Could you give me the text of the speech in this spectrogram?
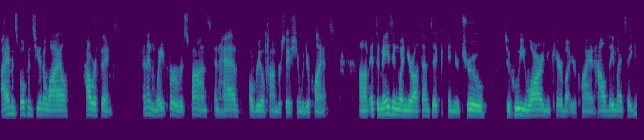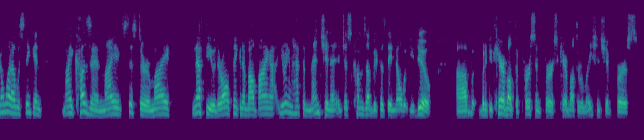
I haven't spoken to you in a while. How are things? And then wait for a response and have a real conversation with your clients. Um, it's amazing when you're authentic and you're true to who you are and you care about your client, how they might say, you know what, I was thinking my cousin, my sister, my nephew, they're all thinking about buying. You don't even have to mention it. It just comes up because they know what you do. Uh, but, but if you care about the person first, care about the relationship first,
